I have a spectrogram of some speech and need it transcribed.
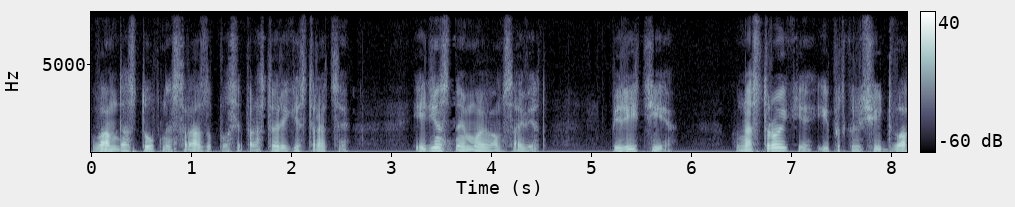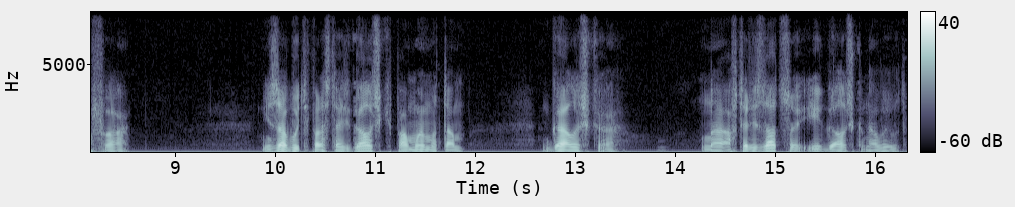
вам доступны сразу после простой регистрации. Единственный мой вам совет – перейти в настройки и подключить 2FA. Не забудьте проставить галочки, по-моему там галочка на авторизацию и галочка на вывод.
